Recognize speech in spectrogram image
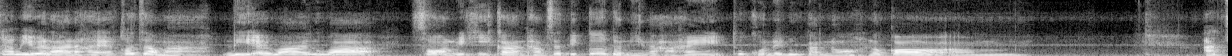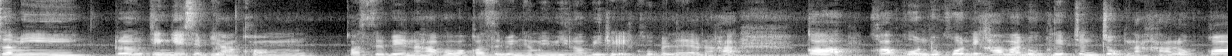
ถ้ามีเวลานะคะแอดก็จะมา DIY หรือว่าสอนวิธีการทำสติกเกอร์ตัวนี้นะคะให้ทุกคนได้ดูกันเนาะแล้วก็อาจจะมีเรื่องจริง 20 อย่างของก็เซเว่นนะคะ เพราะว่าก็เซเว่นยังไม่มีเนาะ BTS ครบไปแล้วนะคะ ก็ขอบคุณทุกคนที่เข้ามาดูคลิปจนจบนะคะ แล้วก็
